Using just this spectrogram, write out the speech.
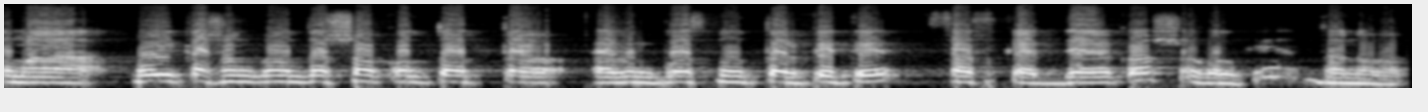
তোমার পরীক্ষা সংক্রান্ত সকল তথ্য এবং প্রশ্ন উত্তর পেতে সাবস্ক্রাইব দিয়ে রাখো। সকলকে ধন্যবাদ।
